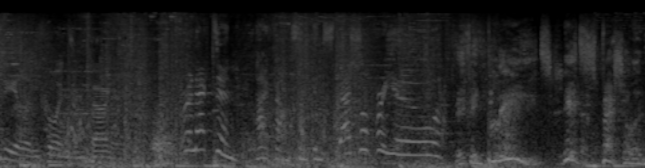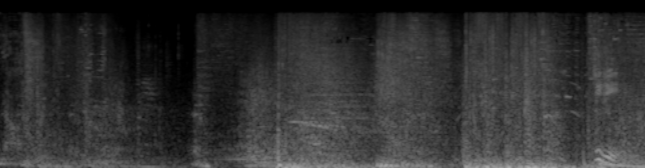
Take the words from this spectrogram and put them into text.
deal in coins and carnage. Renekton, I found something special for you! If it bleeds, it's special enough. GG.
